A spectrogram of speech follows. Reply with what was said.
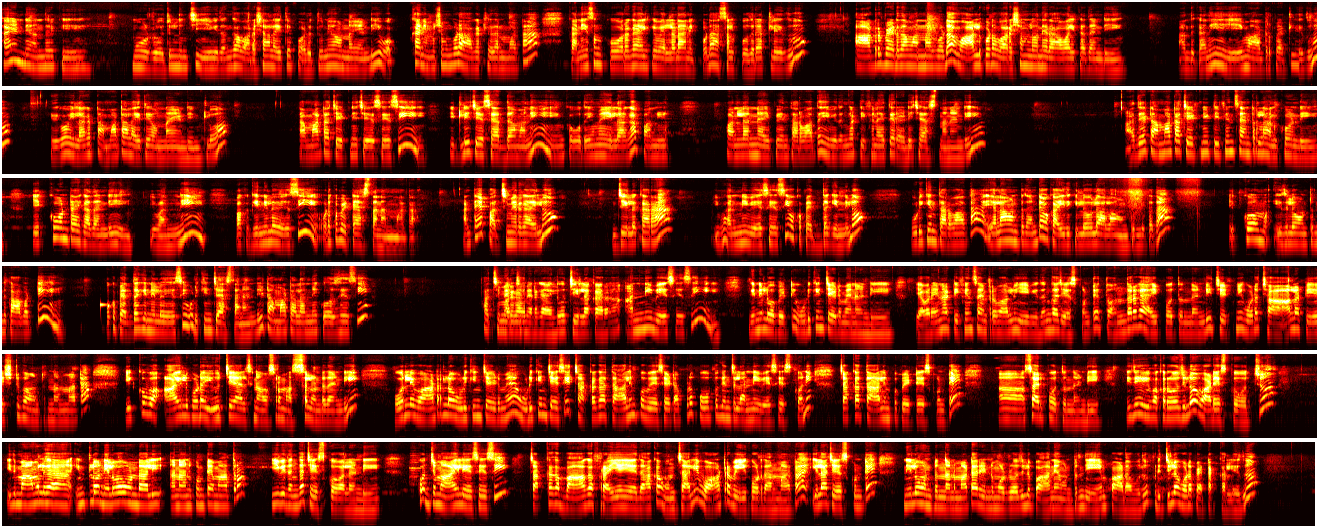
Hi అండి అందరికీ. మూడు రోజుల నుంచి ఈ విధంగా వర్షాలు అయితే పడుతూనే ఉన్నాయండి. ఒక్క నిమిషం కూడా ఆగట్లేదు అనమాట కనీసం కూరగాయలకి వెళ్ళడానికి కూడా అసలు కుదరట్లేదు. ఆర్డర్ పెడదామన్నా కూడా వాళ్ళు కూడా వర్షంలోనే రావాలి కదండి. అందుకని ఏం ఆర్డర్ పెట్టలేదు. ఇదిగో ఇలాగ టమాటాలు అయితే ఉన్నాయండి ఇంట్లో. టమాటా చట్నీ చేసేసి ఇడ్లీ చేసేద్దామని ఇంకా ఉదయమే ఇలాగా పనులు పనులన్నీ అయిపోయిన తర్వాత ఈ విధంగా టిఫిన్ అయితే రెడీ చేస్తున్నానండి. అదే టమాటా చట్నీ టిఫిన్ సెంటర్లో అనుకోండి. ఎక్కువ ఉంటాయి కదండి. ఇవన్నీ ఒక గిన్నెలో వేసి ఉడకబెట్టేస్తానమాట అంటే పచ్చిమిరకాయలు జీలకర్ర ఇవన్నీ వేసేసి ఒక పెద్ద గిన్నెలో ఉడికిన తర్వాత ఎలా ఉంటుందంటే ఒక ఐదు కిలోలు అలా ఉంటుంది కదా. ఎక్కువ ఇదిలో ఉంటుంది కాబట్టి ఒక పెద్ద గిన్నెలో వేసి ఉడికించేస్తానండి. టమాటాలన్నీ కోసేసి పచ్చిమిరకాయ జీలకర్ర అన్నీ వేసేసి గిన్నెలో పెట్టి ఉడికించేయడమేనండి. ఎవరైనా టిఫిన్ సెంటర్ వాళ్ళు ఈ విధంగా చేసుకుంటే తొందరగా అయిపోతుందండి. చట్నీ కూడా చాలా టేస్ట్గా ఉంటుందన్నమాట. ఎక్కువ ఆయిల్ కూడా యూజ్ చేయాల్సిన అవసరం అస్సలు ఉండదండి. ఓన్లీ వాటర్లో ఉడికించేయడమే ఉడికించేసి చక్కగా తాలింపు వేసేటప్పుడు పోపు గింజలు అన్నీ వేసేసుకొని చక్కగా తాలింపు పెట్టేసుకుంటే సరిపోతుందండి. ఇది ఒక రోజులో వాడేసుకోవచ్చు. ఇది మామూలుగా ఇంట్లో నిల్వ ఉండాలి అని అనుకుంటే మాత్రం ఈ విధంగా చేసుకోవాలండి. కొంచెం ఆయిల్ వేసేసి చక్కగా బాగా ఫ్రై అయ్యేదాకా ఉంచాలి. వాటర్ వేయకూడదు అనమాట ఇలా చేసుకుంటే నిల్వ ఉంటుందన్నమాట. రెండు మూడు రోజులు బాగానే ఉంటుంది. ఏం పాడవదు ఫ్రిడ్జ్లో కూడా పెట్టక్కర్లేదు.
